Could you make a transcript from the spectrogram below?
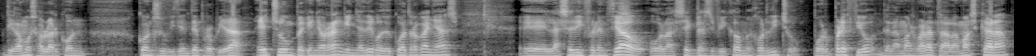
digamos, hablar con, con suficiente propiedad. He hecho un pequeño ranking, ya digo, de cuatro cañas. Eh, las he diferenciado o las he clasificado, mejor dicho, por precio, de la más barata a la más cara.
